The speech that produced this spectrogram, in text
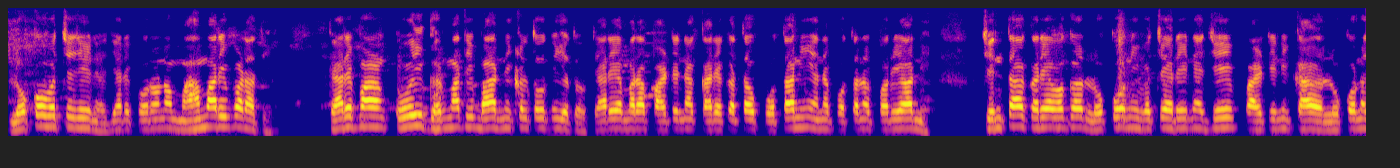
લોકો વચ્ચે જઈને જ્યારે કોરોના મહામારી પણ હતી, ત્યારે પણ કોઈ ઘરમાંથી બહાર નીકળતો નહીં હતો. ત્યારે અમારા પાર્ટીના કાર્યકર્તાઓ પોતાની અને પોતાના પરિવારની ચિંતા કર્યા વગર લોકોની વચ્ચે રહીને જે પાર્ટીની લોકોનો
